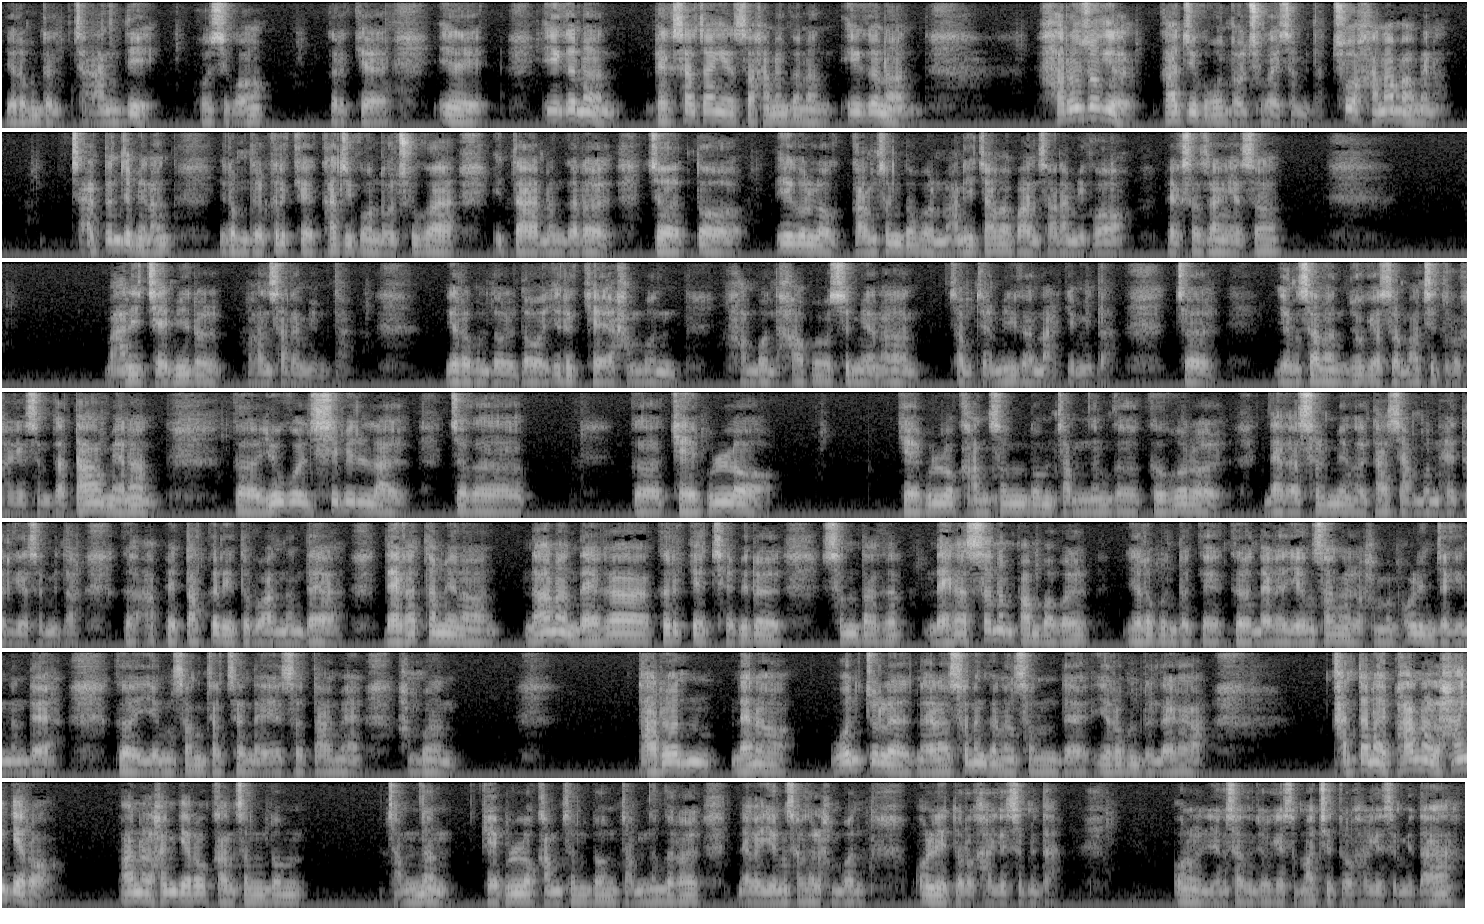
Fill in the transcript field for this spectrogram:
여러분들 잔디 보시고 그렇게 이, 이거는 백사장에서 하는 거는 이거는 하루 종일 가지고 놀 수가 있습니다. 추 하나만 하면은 잘 던지면은 여러분들 그렇게 가지고 놀 수가 있다는 거를 저 또 이걸로 감성돔을 많이 잡아본 사람이고 백사장에서 많이 재미를 본 사람입니다. 여러분들도 이렇게 한번 한번 해보시면은 참 재미가 날 겁니다. 저 영상은 여기서 마치도록 하겠습니다. 다음에는 그 6월 10일 날 저거 그 개불로 개불로 간성돔 잡는 거 그거를 내가 설명을 다시 한번 해드리겠습니다. 그 앞에 닭거리 들어왔는데 내 같으면은 나는 내가 그렇게 채비를 쓴다 그 내가 쓰는 방법을 여러분들께 그 내가 영상을 한번 올린 적이 있는데 그 영상 자체 내에서 다음에 한번 다른 내나 원줄에 내가 쓰는 거는 쓰는데 여러분들 내가 간단하게 바늘 한 개로 바늘 한 개로 간성돔 잡는 개불로 감성돔 잡는 거를 내가 영상을 한번 올리도록 하겠습니다. 오늘 영상은 여기서 마치도록 하겠습니다.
